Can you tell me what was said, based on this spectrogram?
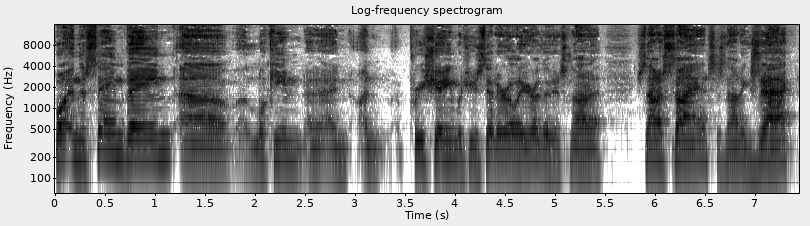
Well, in the same vein, uh, looking and, and, appreciating what you said earlier, that it's not a it's not a science, it's not exact,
